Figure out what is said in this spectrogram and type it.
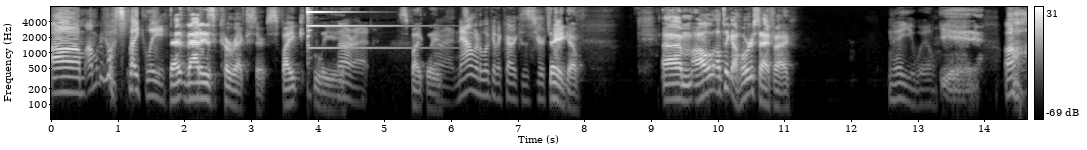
Um, I'm gonna go with Spike Lee. That that is correct, sir. Spike Lee. All right. Spike Lee. All right. Now I'm gonna look at a card because it's your turn. There you go. Um, I'll I'll take a horror sci-fi. Yeah, you will. Yeah. Oh,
